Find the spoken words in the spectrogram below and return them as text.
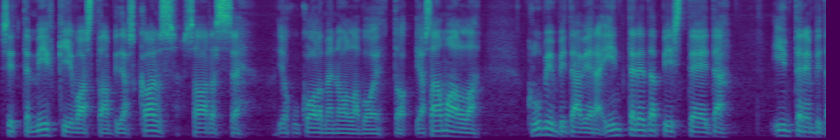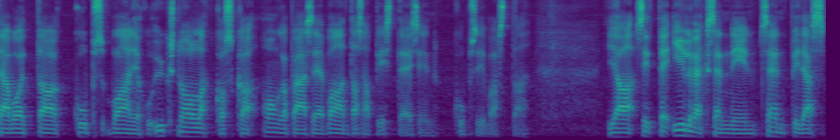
Sitten Mifkiin vastaan pitäisi kans saada se joku 3-0 voitto ja samalla klubin pitää viedä Interiltä pisteitä, Interin pitää voittaa kups vaan joku 1-0, koska Honka pääsee vaan tasapisteisiin kupsiin vastaan. Ja sitten Ilveksen, niin sen pitäisi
